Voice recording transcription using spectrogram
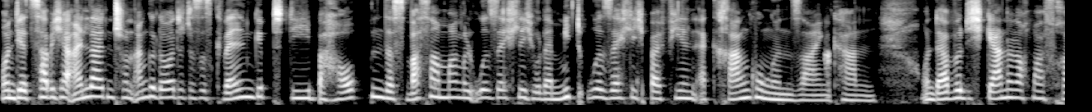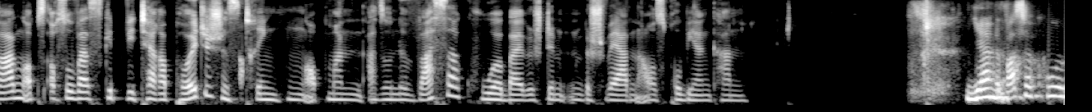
Und jetzt habe ich ja einleitend schon angedeutet, dass es Quellen gibt, die behaupten, dass Wassermangel ursächlich oder mitursächlich bei vielen Erkrankungen sein kann. Und da würde ich gerne noch mal fragen, ob es auch sowas gibt wie therapeutisches Trinken, ob man also eine Wasserkur bei bestimmten Beschwerden ausprobieren kann. Ja, eine Wasserkur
